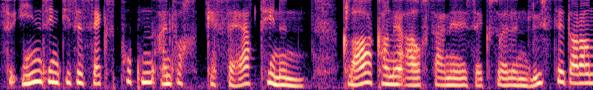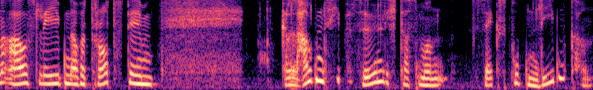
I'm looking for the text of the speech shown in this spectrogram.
für ihn sind diese Sexpuppen einfach Gefährtinnen. Klar kann er auch seine sexuellen Lüste daran ausleben, aber trotzdem Glauben Sie persönlich, dass man Sexpuppen lieben kann?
